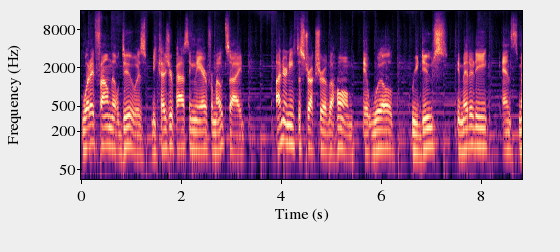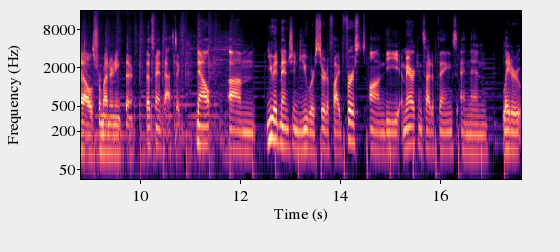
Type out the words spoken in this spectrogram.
what I found they'll do is because you're passing the air from outside, underneath the structure of the home, it will reduce humidity and smells from underneath there. That's fantastic. Now, um, you had mentioned you were certified first on the American side of things and then later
